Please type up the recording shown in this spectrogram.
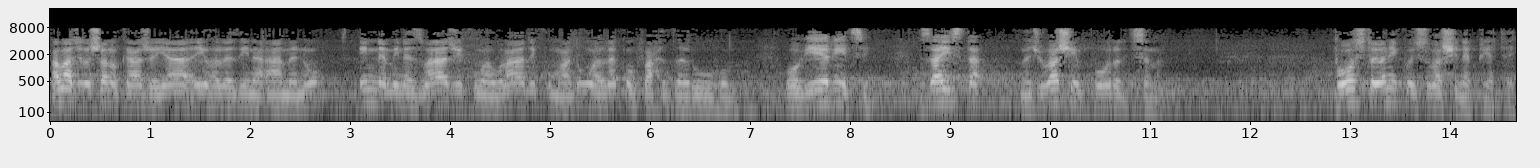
Allah Đelešanu kaže Ja ejuhaledina amenu inne mine zvađikum a vladikum aduva lekum fahdaruhum O vjernici, zaista među vašim porodicama postoje oni koji su vaši neprijatelji.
